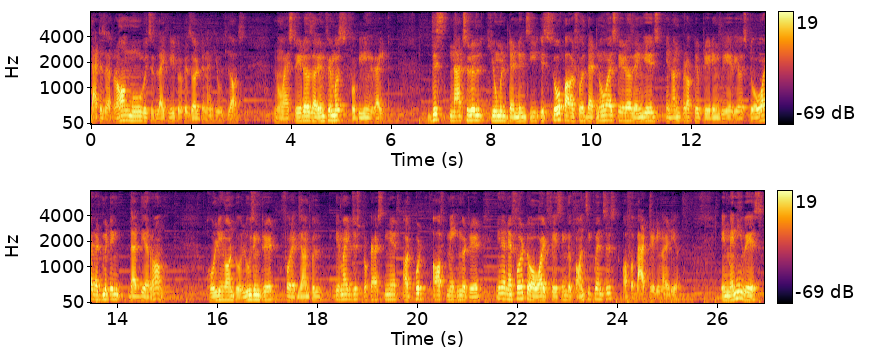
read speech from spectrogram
That is a wrong move which is likely to result in a huge loss. Novice traders are infamous for being right. This natural human tendency is so powerful that novice traders engage in unproductive trading behaviors to avoid admitting that they are wrong. Holding on to a losing trade, for example, they might just procrastinate or put off making a trade in an effort to avoid facing the consequences of a bad trading idea. In many ways,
